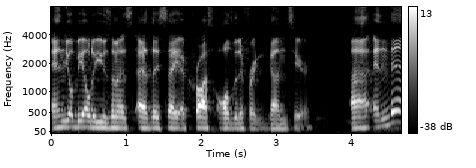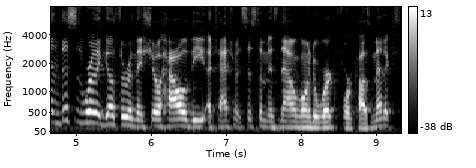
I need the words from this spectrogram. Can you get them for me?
And you'll be able to use them as, as they say across all the different guns here. Uh, and then this is where they go through and they show how the attachment system is now going to work for cosmetics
